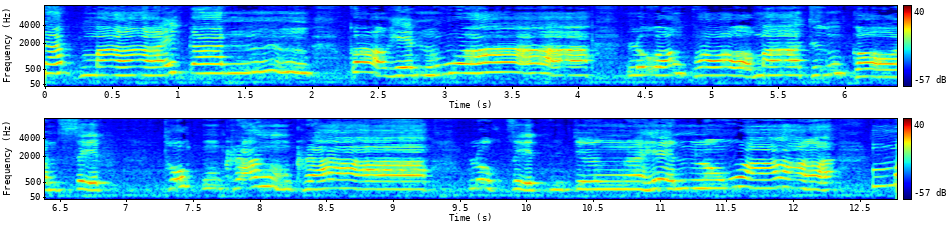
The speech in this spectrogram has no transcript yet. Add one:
นัดหมายกัน ก็เห็นว่า หลวงพ่อมาถึงก่อนศิษย์ทุกครั้งคราลูกศิษย์จึงเห็นว่าม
